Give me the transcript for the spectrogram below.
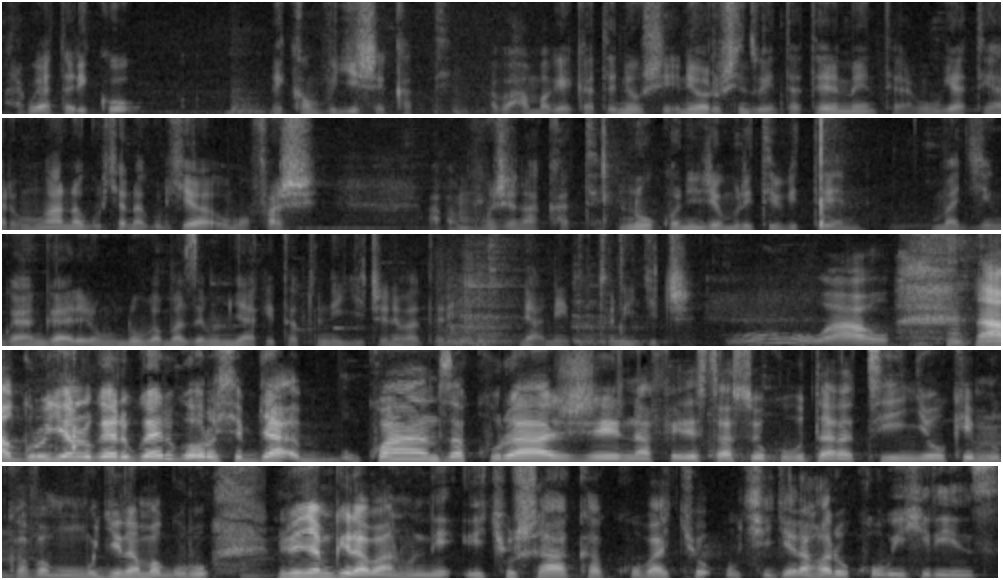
arambwira ati ariko reka mvugishe kate. Abahamagaye kate ni we wari ushinzwe entertainment. Aramubwira ati hari umwana gutya na gutya umufashe? Abamuhuje na kate. Nuko ninjiye muri tv 10 mu magingo aya ngaya rero ndumva amazemo imyaka itatu n'igice niba atari ni itatu n'igice. Oh, wow. Ntabwo urugendo rwawe rwari rworoshye bya- kwanza kuraje na felicitation kuba utaratinye ukemera ukava mu mujyi n'amaguru. Nibyo nyabwira abantu ni icyo ushaka kuba cyo ukigeraho ari uko wihirinze.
